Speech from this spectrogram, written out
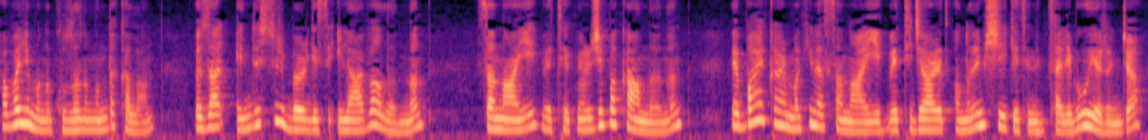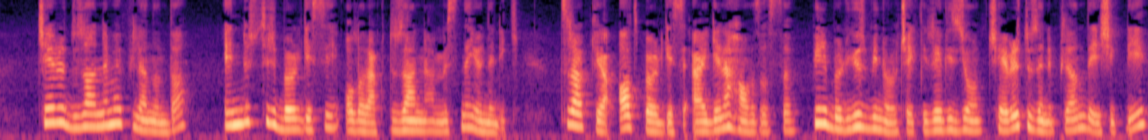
havalimanı kullanımında kalan özel endüstri bölgesi ilave alanının Sanayi ve Teknoloji Bakanlığı'nın ve Baykar Makine Sanayi ve Ticaret Anonim Şirketi'nin talebi uyarınca çevre düzenleme planında endüstri bölgesi olarak düzenlenmesine yönelik Trakya Alt Bölgesi Ergene Havzası 1 bölü 100 bin ölçekli revizyon çevre düzeni planı değişikliği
